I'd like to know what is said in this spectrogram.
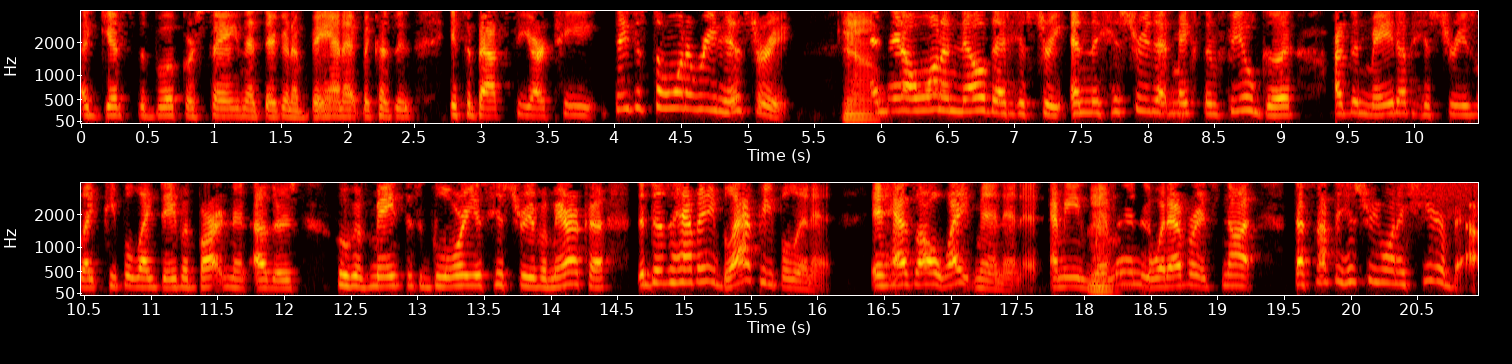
against the book or saying that they're going to ban it because it, it's about CRT, they just don't want to read history yeah. and they don't want to know that history. And the history that makes them feel good are the made up histories like people like David Barton and others who have made this glorious history of America that doesn't have any black people in it. It has all white men in it. I mean, Yeah. women, whatever. It's not, that's not the history you want to hear about.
